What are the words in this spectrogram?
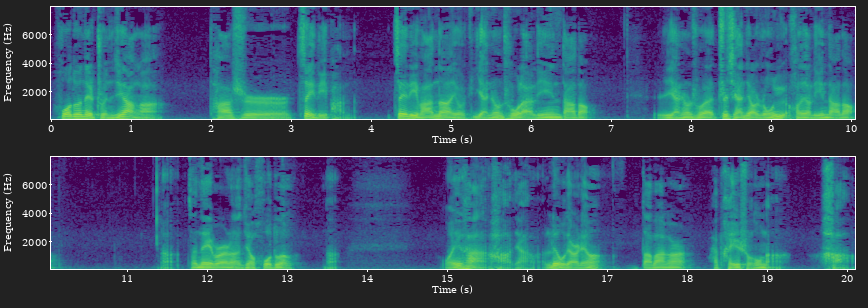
霍顿那准将啊，它是 Z 底盘的，Z 底盘呢有衍生出来林荫大道，衍生出来之前叫荣誉，后来叫林荫大道，啊，在那边呢叫霍顿了，啊，我一看，好家伙，六点零大八杆还配一手动挡，好，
